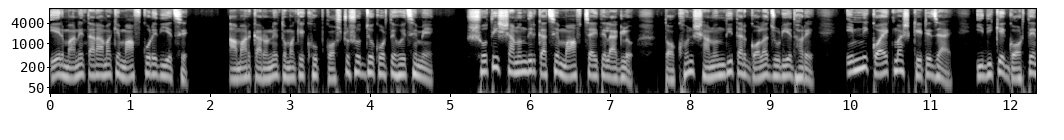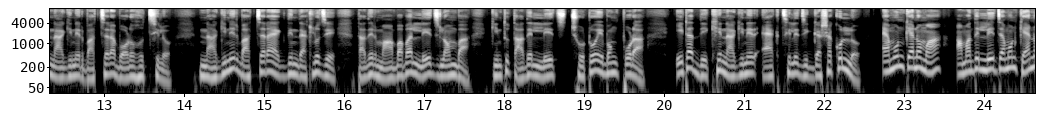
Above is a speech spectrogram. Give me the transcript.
এর মানে তারা আমাকে মাফ করে দিয়েছে। আমার কারণে তোমাকে খুব কষ্ট সহ্য করতে হয়েছে মেয়ে। সতীশ সানন্দীর কাছে মাফ চাইতে লাগল। তখন সানন্দী তার গলা জড়িয়ে ধরে। এমনি কয়েক মাস কেটে যায়। ইদিকে গর্তে নাগিনের বাচ্চারা বড় হচ্ছিল। নাগিনের বাচ্চারা একদিন দেখল যে তাদের মা বাবার লেজ লম্বা, কিন্তু তাদের লেজ ছোট এবং পোড়া। এটা দেখে নাগিনের এক ছেলে জিজ্ঞাসা করল, এমন কেন মা? আমাদের লেজ এমন কেন?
